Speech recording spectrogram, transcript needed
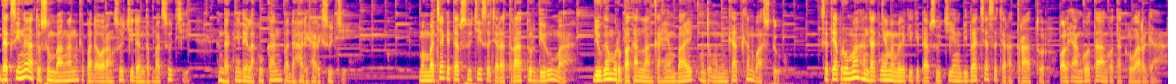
Daksina atau sumbangan kepada orang suci dan tempat suci hendaknya dilakukan pada hari-hari suci. Membaca kitab suci secara teratur di rumah juga merupakan langkah yang baik untuk meningkatkan wastu. Setiap rumah hendaknya memiliki kitab suci yang dibaca secara teratur oleh anggota-anggota keluarga.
